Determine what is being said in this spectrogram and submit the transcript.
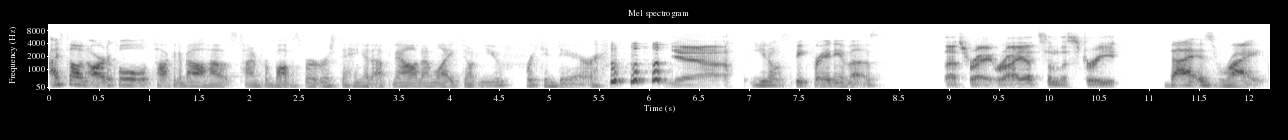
I saw an article talking about how it's time for Bob's Burgers to hang it up now, and I'm like, don't you freaking dare. Yeah. you don't speak for any of us. That's right. Riots in the street. That is right.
